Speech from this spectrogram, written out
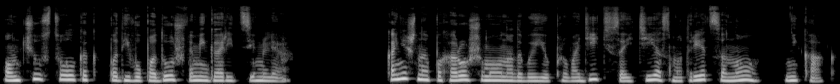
Он чувствовал, как под его подошвами горит земля. Конечно, по-хорошему надо бы ее проводить, зайти, осмотреться, но никак.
